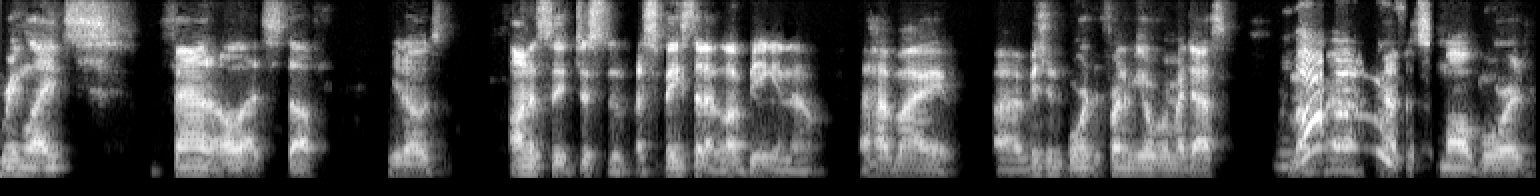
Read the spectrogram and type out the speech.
ring lights, fan, and all that stuff. You know, it's honestly just a, a space that I love being in now. I have my uh, vision board in front of me over my desk. Yes. Uh, I have a small board.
